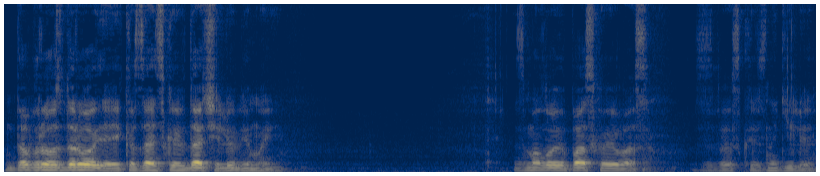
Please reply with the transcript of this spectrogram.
Доброго здоров'я і козацької вдачі, любі мої. З малою Пасхою вас, з, з неділею.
